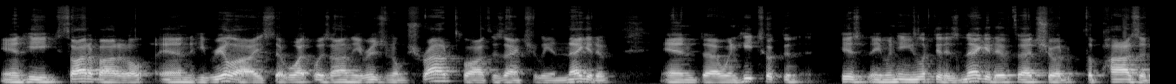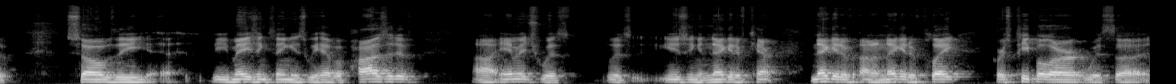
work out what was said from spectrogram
And he thought about it and he realized that what was on the original shroud cloth is actually a negative. And uh, when he took the, his, when he looked at his negative, that showed the positive. So the, uh, the amazing thing is we have a positive uh, image with with using a negative cam- negative on a negative plate. Of course, people are with uh,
